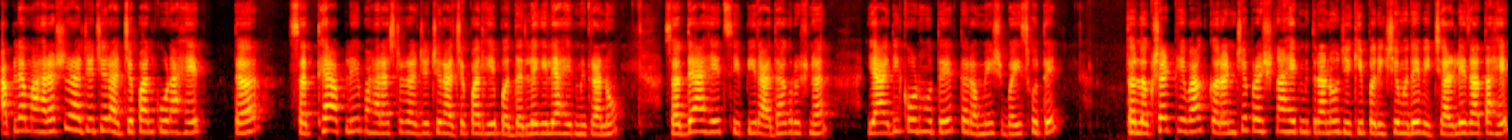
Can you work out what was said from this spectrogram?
आपल्या महाराष्ट्र राज्याचे राज्यपाल कोण आहेत? तर सध्या आपले महाराष्ट्र राज्याचे राज्यपाल हे बदलले गेले आहेत मित्रांनो. सध्या आहेत सी पी राधाकृष्णन. याआधी कोण होते? तर रमेश बैस होते. तर लक्षात ठेवा करंटचे प्रश्न आहेत मित्रांनो जे की परीक्षेमध्ये विचारले जात आहेत.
